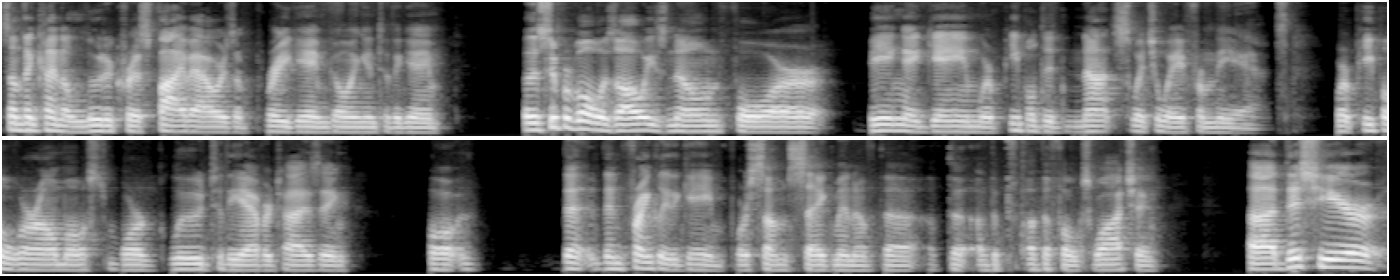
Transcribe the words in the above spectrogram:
something kind of ludicrous. Five hours of pregame going into the game. But the Super Bowl was always known for being a game where people did not switch away from the ads, where people were almost more glued to the advertising or than, than frankly the game for some segment of the of the of the of the folks watching. Uh, this year,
